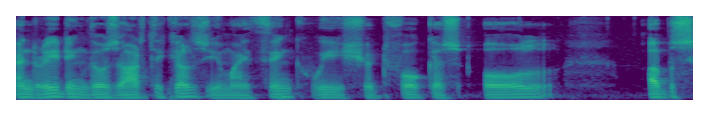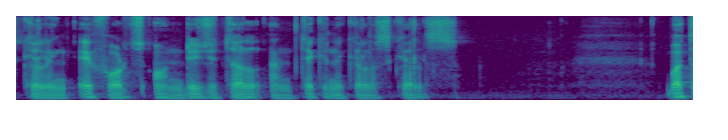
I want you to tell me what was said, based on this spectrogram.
and reading those articles, you might think we should focus all upskilling efforts on digital and technical skills. But,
